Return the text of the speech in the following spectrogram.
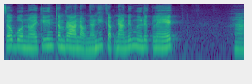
เจ้าบัวน้อยยื่นตำราเหล่านั้นให้กับนางด้วยมือเล็กๆ หา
